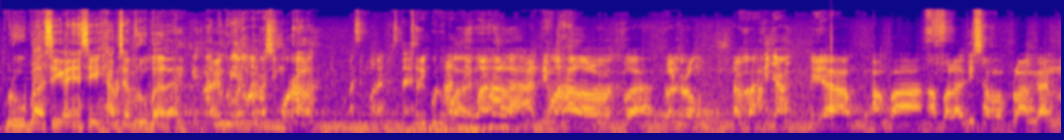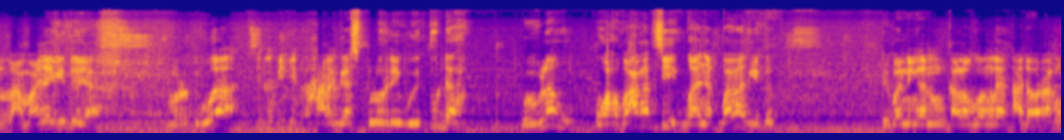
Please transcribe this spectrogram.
berubah sih kayaknya sih, harusnya berubah kan. Tapi Tapi berubah kan masih murah lah. Masih murah maksudnya. seribu dua. Anti mahal lah anti mahal kalau menurut gua. Gondrong. Tapi kenyang. iya apa apalagi sama pelanggan lamanya gitu ya. Menurut gua harga sepuluh ribu itu udah gua bilang wah banget sih. Banyak banget gitu. Dibandingkan kalau gua ngeliat ada orang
